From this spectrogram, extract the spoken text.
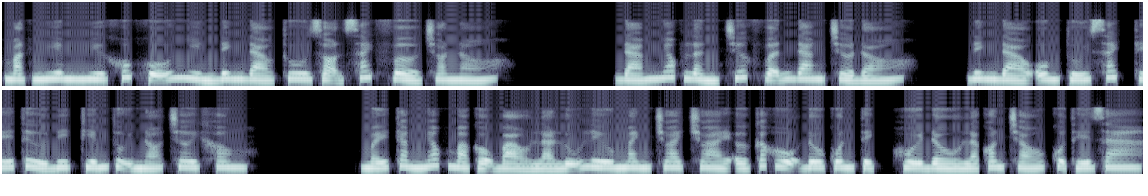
mặt nghiêm như khúc gỗ nhìn Đinh Đào thu dọn sách vở cho nó. Đám nhóc lần trước vẫn đang chờ đó. Đinh Đào ôm túi sách thế tử đi kiếm tụi nó chơi không? Mấy thằng nhóc mà cậu bảo là lũ lưu manh choai choai ở các hộ đô quân tịch, hồi đầu là con cháu của thế gia,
